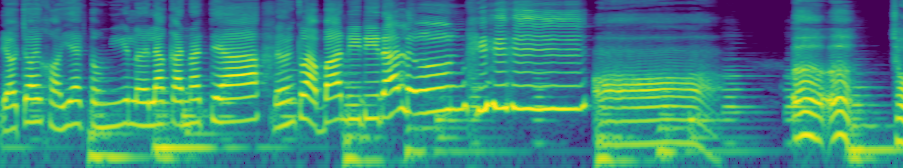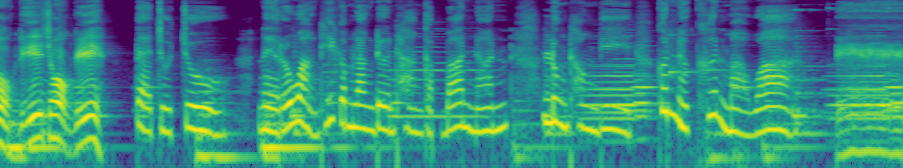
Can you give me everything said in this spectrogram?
เดี๋ยวจ้อยขอแยกตรงนี้เลยละกันนะจ๊ะ เดินกลับบ้านดีๆนะลุง อ๋อ เออเออโชคดีโชคดี แต่จู่ๆในระหว่างที่กำลังเดินทางกลับบ้านนั้น ลุงทองดีก็นึกขึ้นมาว่า เอะ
